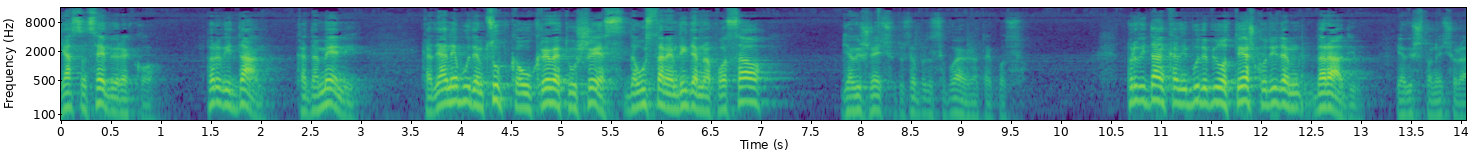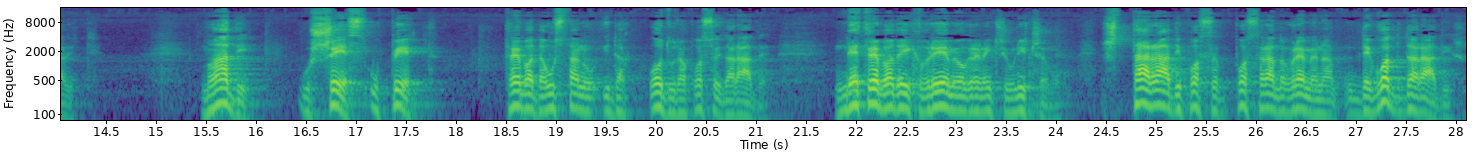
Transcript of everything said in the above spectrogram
Ja sam sebi rekao, prvi dan kada meni, kada ja ne budem cupkao u krevetu u šest, da ustanem da idem na posao, ja više neću da se pojavim na taj posao. Prvi dan kad mi bude bilo teško da idem da radim, ja više to neću raditi. Mladi u šest, u pet, treba da ustanu i da odu na posao i da rade. Ne treba da ih vreme ograniči u ničemu. Šta radi posle, posle radnog vremena, gde god da radiš?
